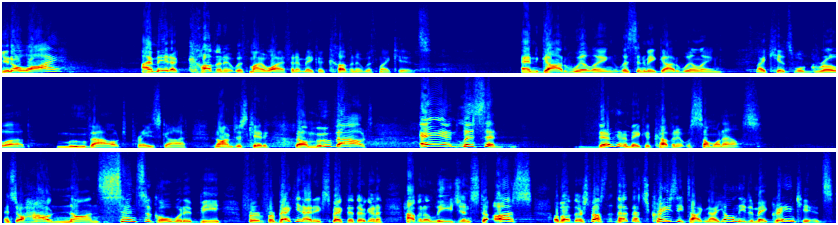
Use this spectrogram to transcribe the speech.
you know why? I made a covenant with my wife. And I didn't make a covenant with my kids. And God willing, listen to me, God willing, my kids will grow up, move out, praise God. No, I'm just kidding. They'll move out. And listen, they're going to make a covenant with someone else. And so, how nonsensical would it be for, for Becky and I to expect that they're going to have an allegiance to us above their spouse? That, that's crazy talk. Now, y'all need to make grandkids.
